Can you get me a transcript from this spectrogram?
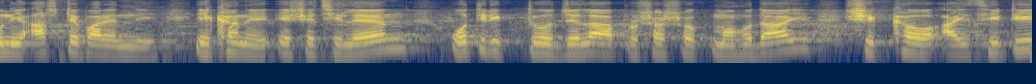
উনি আসতে পারেননি। এখানে এসেছিলেন অতিরিক্ত জেলা প্রশাসক মহোদয়, শিক্ষা ও আইসিটি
